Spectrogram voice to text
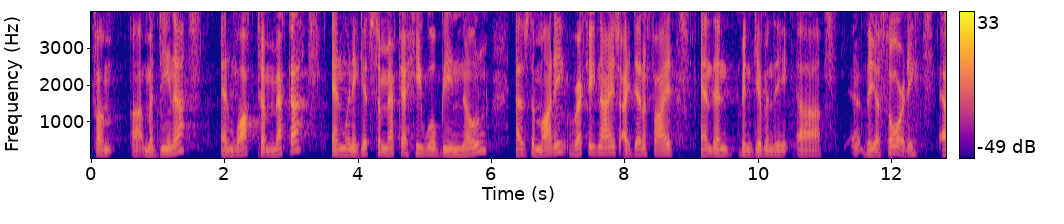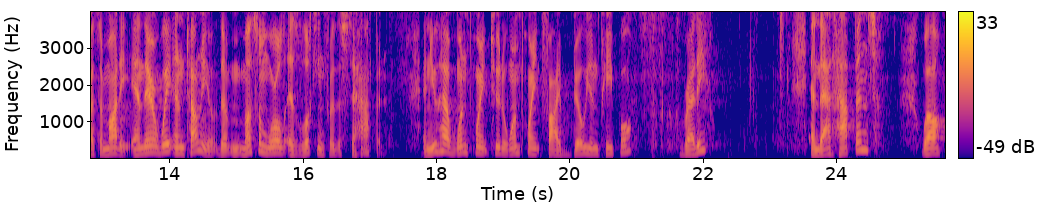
from uh, Medina and walk to Mecca and when he gets to Mecca, he will be known as the Mahdi, recognized, identified, and then been given the, uh, the authority as the Mahdi. And they're waiting, I'm telling you, the Muslim world is looking for this to happen. And you have 1.2 to 1.5 billion people ready, and that happens, well,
